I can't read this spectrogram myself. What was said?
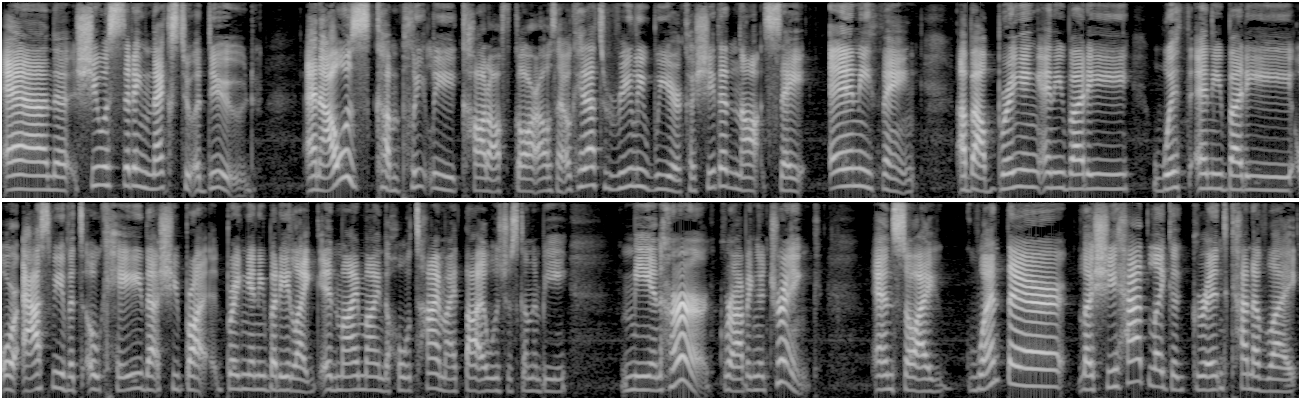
and she was sitting next to a dude. And I was completely caught off guard. I was like, okay, that's really weird because she did not say anything about bringing anybody with anybody or ask me if it's okay that she brought bring anybody like in my mind the whole time. I thought it was just going to be me and her grabbing a drink. And so I went there. Like she had like a grin kind of like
